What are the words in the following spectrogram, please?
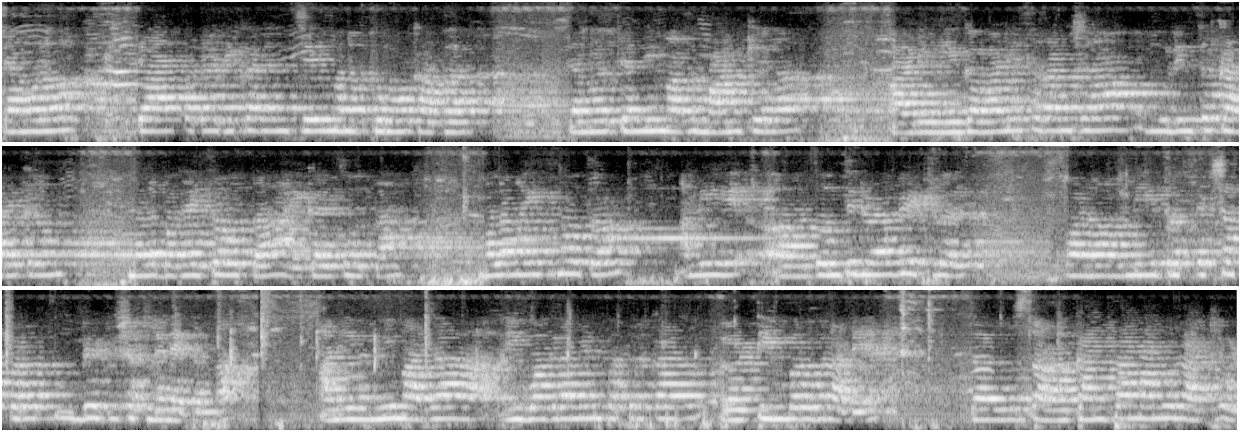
त्यामुळं त्या पदाधिकाऱ्यांचे मनपूर्वक आभार. त्यामुळे त्यांनी माझा मान केला. आणि गव्हाणे सरांच्या मुलींचा कार्यक्रम मला बघायचा होता ऐकायचा होता. मला माहीत नव्हतं. आम्ही दोन तीन वेळा भेटलोय. पण मी प्रत्यक्षात परत भेटू शकले नाही त्यांना. आणि मी माझ्या युवा ग्रामीण पत्रकार टीम बरोबर आले. कांता मानू राठोड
